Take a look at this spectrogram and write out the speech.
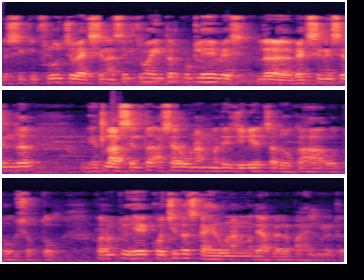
जशी की फ्लूचे वॅक्सिन असेल किंवा इतर कुठलेही वॅक्सिनेशन जर घेतलं असेल तर अशा रुग्णांमध्ये जीबीएचचा धोका हा उद्भवू शकतो. परंतु हे क्वचितच काही रुग्णांमध्ये आपल्याला पाहायला मिळतं.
